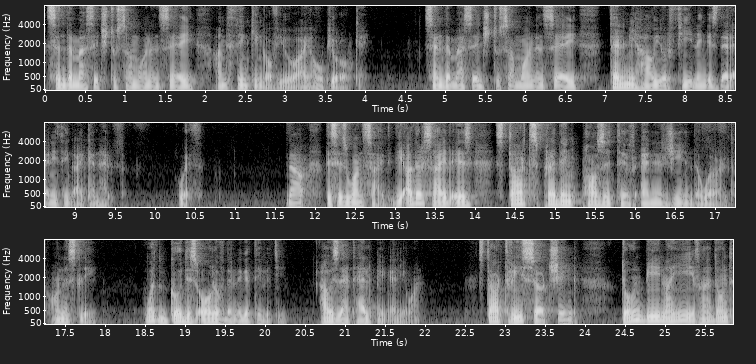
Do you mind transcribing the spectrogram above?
Send a message to someone and say, I'm thinking of you. I hope you're okay. Send a message to someone and say, Tell me how you're feeling. Is there anything I can help with? Now, this is one side. The other side is start spreading positive energy in the world, honestly what good is all of the negativity? How is that helping anyone? Start researching. Don't be naive. Huh? Don't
